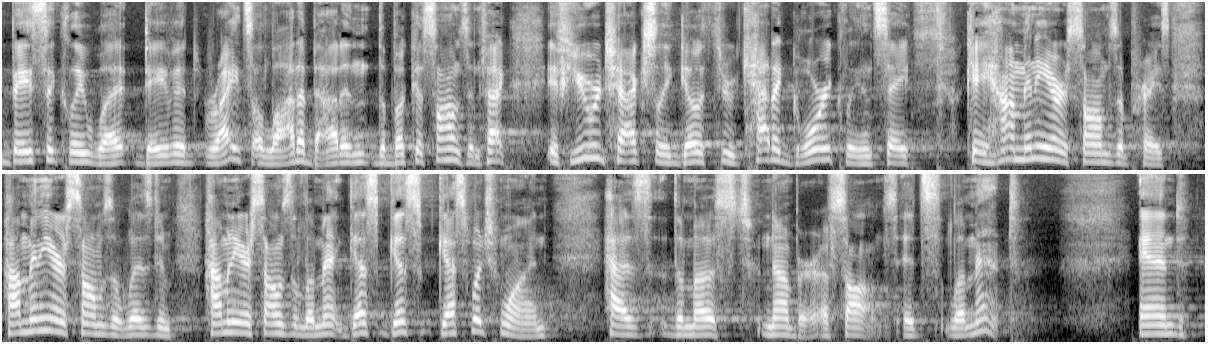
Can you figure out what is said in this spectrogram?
basically what David writes a lot about in the book of Psalms. In fact, if you were to actually go through categorically and say, okay, how many are Psalms of praise? How many are Psalms of wisdom? How many are Psalms of lament? Guess, guess, guess which one has the most number of Psalms? It's lament. And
